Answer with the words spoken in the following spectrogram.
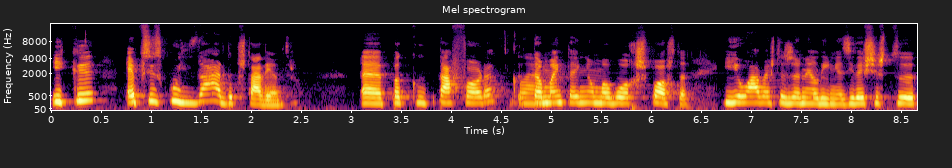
e que é preciso cuidar do que está dentro. uh, para que o que está fora claro. também tenha uma boa resposta e eu abro estas janelinhas e deixo este,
